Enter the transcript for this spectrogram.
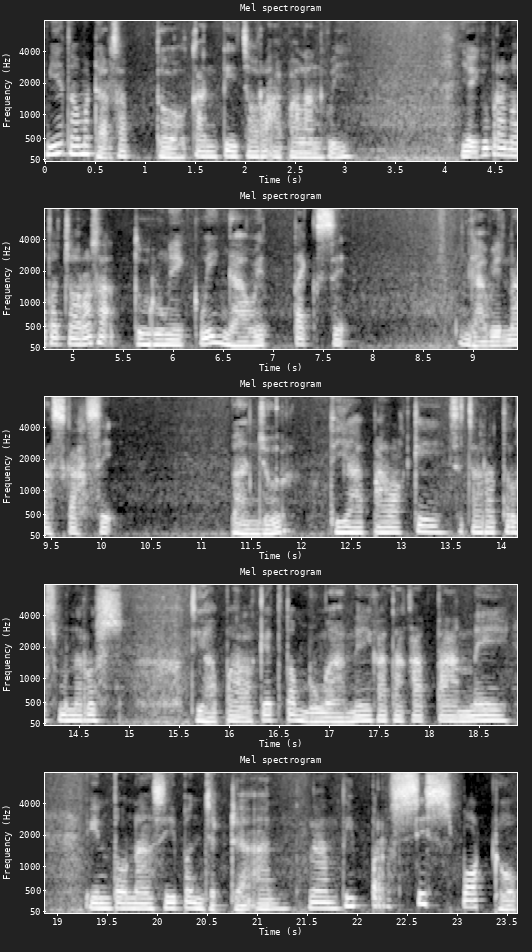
piye to medhar sabda kanthi cara apalan kuwi? Yaiku pranata cara sadurunge kuwi nggawe teks sik nggawe naskah sik. Banjur diapalke secara terus menerus diapalke tembungane kata-katane intonasi penjedaan nganti persis padha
